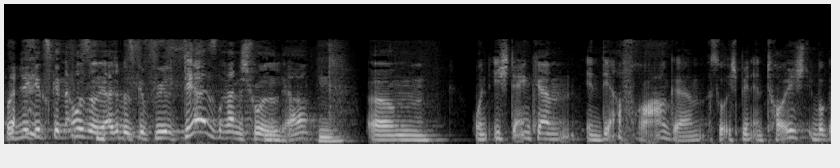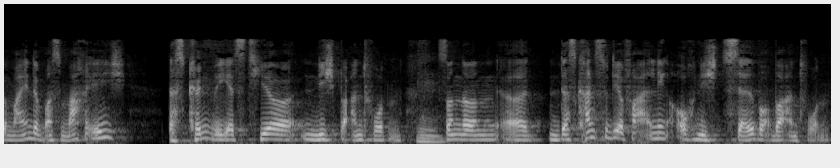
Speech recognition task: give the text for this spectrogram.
Und mir geht's genauso. Ja. Ich habe das Gefühl, der ist dran schuld. Ja. Mhm. Ähm, und ich denke, in der Frage, so ich bin enttäuscht über Gemeinde, was mache ich? Das können wir jetzt hier nicht beantworten, mhm. sondern äh, das kannst du dir vor allen Dingen auch nicht selber beantworten,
